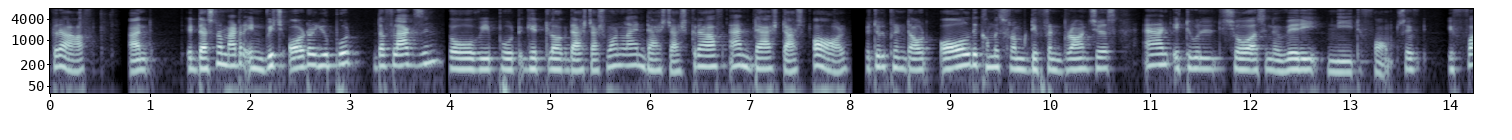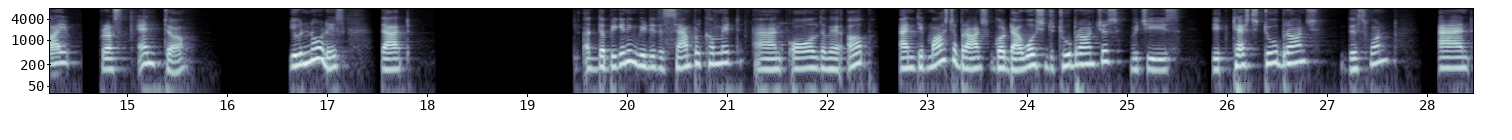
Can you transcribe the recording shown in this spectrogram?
graph. And it does not matter in which order you put the flags in. So we put git log dash dash one line dash dash graph and dash dash all it will print out all the commits from different branches and it will show us in a very neat form. So if, if i press enter you will notice that at the beginning we did a sample commit and all the way up. And the master branch got diverged into two branches which is the test2 branch this one and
